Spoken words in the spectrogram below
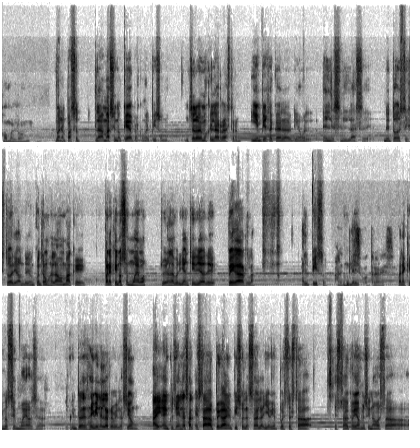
Home Alone. Bueno, pasa, la mamá se noquea pues con el piso, ¿no? Solo vemos que la arrastran y empieza a caer, digamos, el desenlace de toda esta historia, donde encontramos a la mamá que, para que no se mueva, tuvieron la brillante idea de pegarla al piso, Al Del- piso otra vez. para que no se mueva, o sea. Entonces ahí viene la revelación. Ahí, inclusive en la sala, estaba pegada en el piso de la sala y habían puesto esta, esta que habíamos mencionado, esta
